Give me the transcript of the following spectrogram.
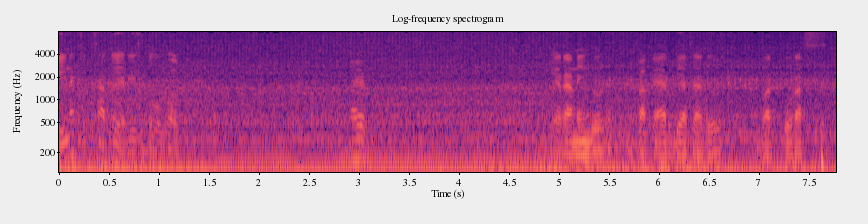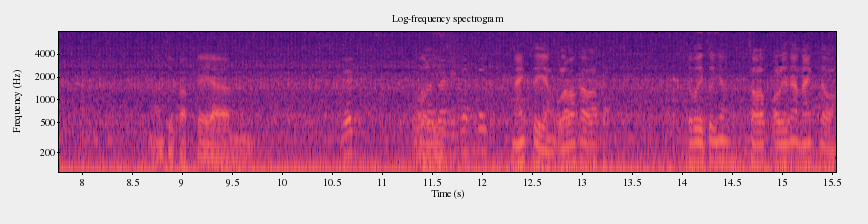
Cuma satu ya di situ volt. ayo Oke running dulu deh, pakai air biasa dulu buat kuras. Nanti pakai yang Red. naik tuh yang kelapa kelapa. Coba itunya colok olinya naik dong.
